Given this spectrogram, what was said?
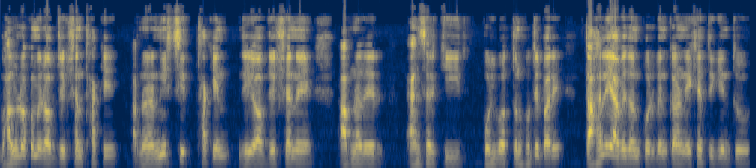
ভালো রকমের অবজেকশন থাকে, আপনারা নিশ্চিত থাকেন যে অবজেকশনে আপনাদের অ্যান্সার কি পরিবর্তন হতে পারে, তাহলেই আবেদন করবেন, কারণ এক্ষেত্রে কিন্তু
